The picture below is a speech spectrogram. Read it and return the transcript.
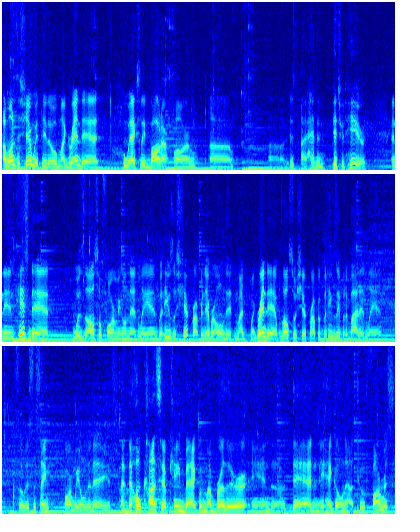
I wanted to share with you, though, my granddad, who actually bought our farm, um, uh, is, I have him pictured here, and then his dad was also farming on that land, but he was a sharecropper, never owned it. My, my granddad was also a sharecropper, but he was able to buy that land. So it's the same farm we own today. Uh, the whole concept came back when my brother and uh, dad, and they had gone out to a farmers,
